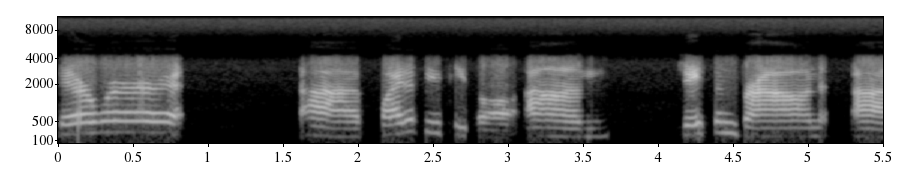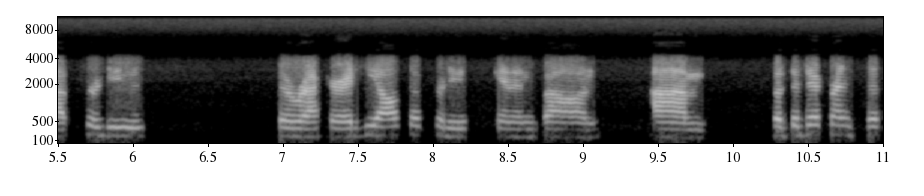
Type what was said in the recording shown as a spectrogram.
there were uh, quite a few people. Um, Jason Brown uh, produced the record. He also produced Skin and Bone. Um, but the difference this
